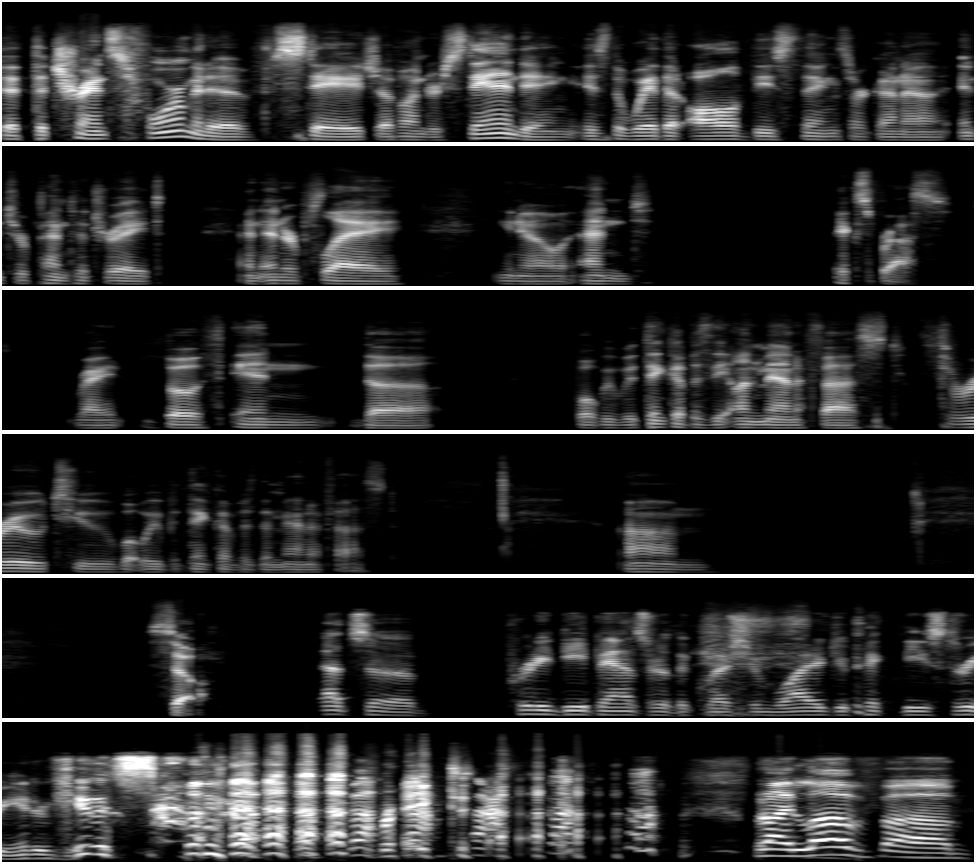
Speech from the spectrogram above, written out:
That the transformative stage of understanding is the way that all of these things are going to interpenetrate and interplay, you know, and express, right? Both in the what we would think of as the unmanifest through to what we would think of as the manifest. Um, so that's a pretty deep answer to the question why did you pick these three interviews right but i love um,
